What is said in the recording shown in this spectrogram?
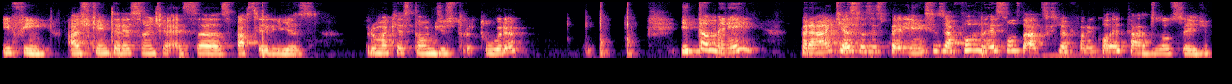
Enfim, acho que é interessante essas parcerias para uma questão de estrutura e também para que essas experiências já forneçam os dados que já foram coletados, ou seja,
